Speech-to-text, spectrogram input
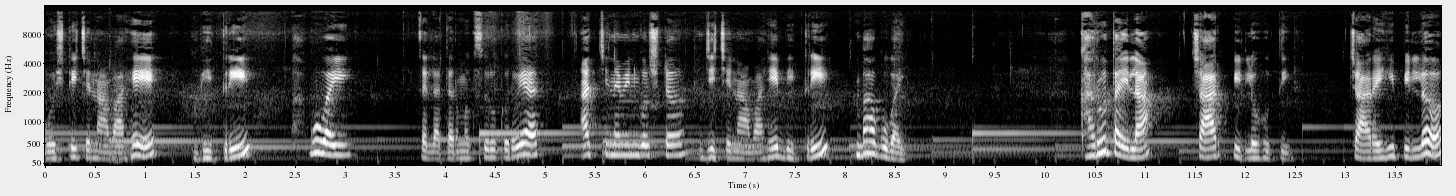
गोष्टीचे नाव आहे भित्री भागुबाई चला तर मग सुरू करूयात आजची नवीन गोष्ट जिचे नाव आहे भित्री भागुबाई खारुताईला चार पिल्लं होती. चारही पिल्लं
